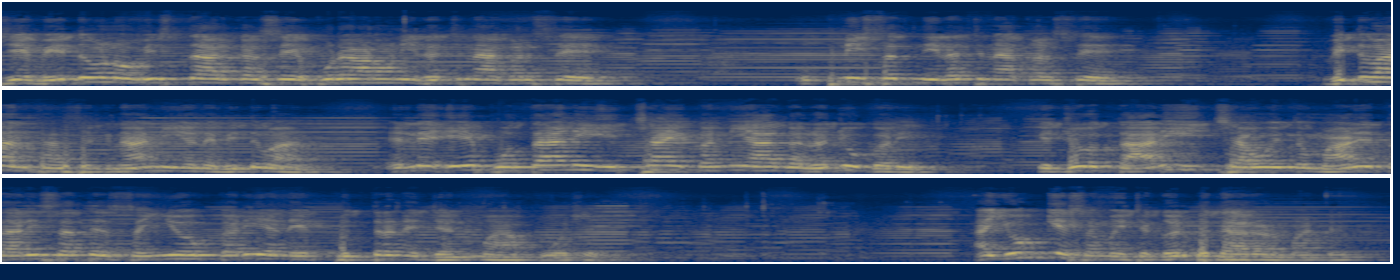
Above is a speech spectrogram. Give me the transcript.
જે વેદોનો વિસ્તાર કરશે, પુરાણોની રચના કરશે, ઉપનિષદની રચના કરશે. વિદ્વાન થશે, જ્ઞાની અને વિદ્વાન. એટલે એ પોતાની ઈચ્છા એ કન્યા આગળ રજૂ કરી કે જો તારી ઈચ્છા હોય તો મારે તારી સાથે સંયોગ કરી અને એક પુત્રને જન્મ આપવો છે. આ યોગ્ય સમય છે ગર્ભધારણ માટે.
